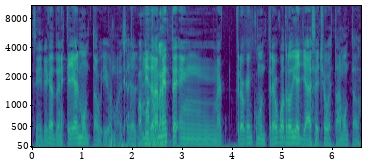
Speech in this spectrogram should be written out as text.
Significa que tienes que llegar montado y vamos a ensayar. vamos a Literalmente, en me- creo que en como en tres o cuatro días ya ese show estaba montado.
